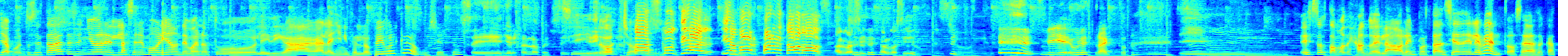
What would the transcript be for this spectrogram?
Ya, pues entonces estaba este señor en la ceremonia donde, bueno, estuvo Lady Gaga, la Jennifer López, igual creo, por cierto. Sí, Jennifer López, sí. Sí, y dijo, show. paz mundial y amor para todos. Algo así, algo así. Vi un extracto. Y esto estamos dejando de lado la importancia del evento. O sea, acá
